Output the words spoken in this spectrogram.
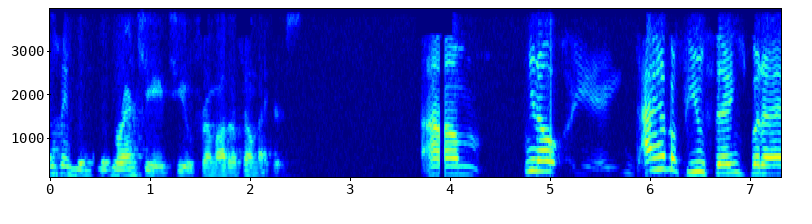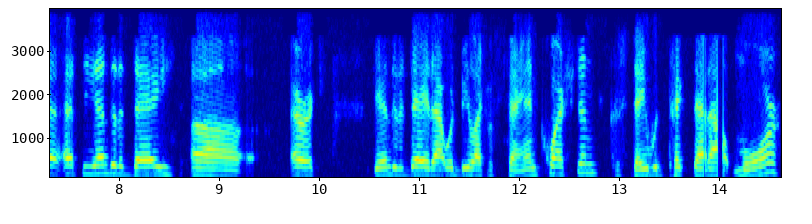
something that differentiates you from other filmmakers? Um, you know, I have a few things, but uh, at the end of the day, uh, Eric, at the end of the day, that would be like a fan question because they would pick that out more.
